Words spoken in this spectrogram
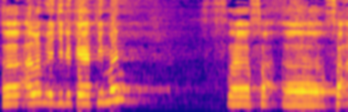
uh, alam yajidka yatiman fa'awa fa,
